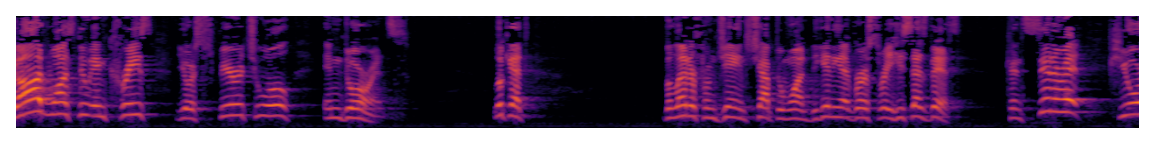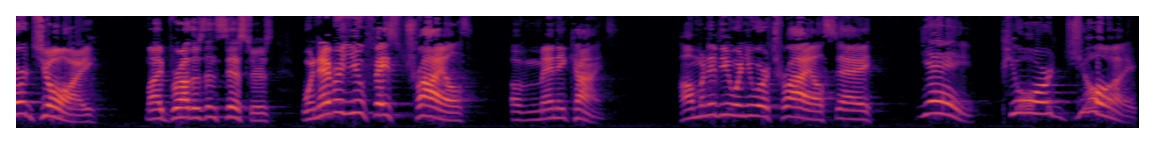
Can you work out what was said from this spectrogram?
God wants to increase your spiritual endurance. Look at the letter from James, chapter 1, beginning at verse 3. He says this Consider it pure joy, my brothers and sisters, whenever you face trials of many kinds. How many of you, when you are trial, say, Yay, pure joy?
